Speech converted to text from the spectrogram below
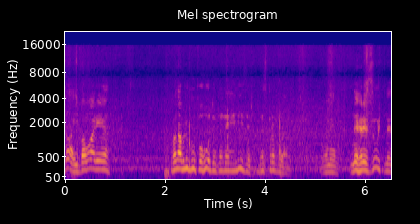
Да, і Баварія, вона в будь-яку погоду до неї лізеш без проблем. Вони не гризуть, не,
